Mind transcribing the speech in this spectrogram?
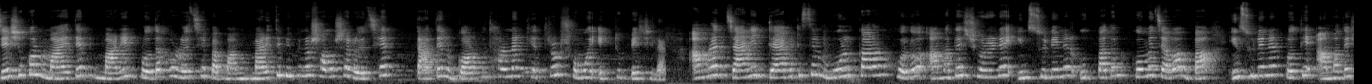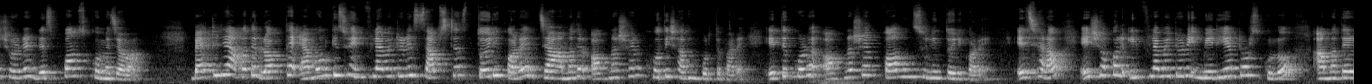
যে সকল মায়েদের মাড়ির প্রদাহ রয়েছে বা মাড়িতে বিভিন্ন সমস্যা রয়েছে, তাদের গর্ভধারণের ক্ষেত্রেও সময় একটু বেশি লাগে। আমরা জানি ডায়াবেটিসের মূল কারণ হলো আমাদের শরীরে ইনসুলিনের উৎপাদন কমে যাওয়া বা ইনসুলিনের প্রতি আমাদের শরীরের রেসপন্স কমে যাওয়া। ব্যাকটেরিয়া আমাদের রক্তে এমন কিছু ইনফ্ল্যামেটরি সাবস্টেন্স তৈরি করে যা আমাদের অগ্নাশয়ের ক্ষতি সাধন করতে পারে। এতে করে অগ্নাশয় কম ইনসুলিন তৈরি করে। এছাড়াও এই সকল ইনফ্ল্যামেটরি মিডিয়েটরসগুলো আমাদের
